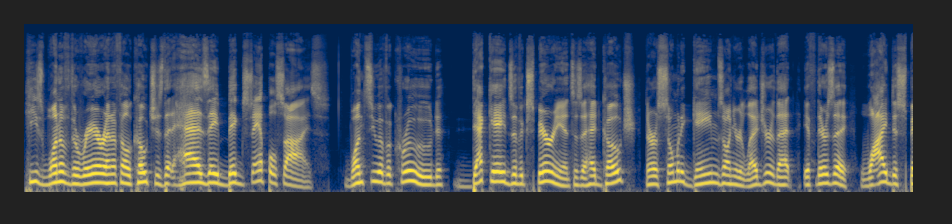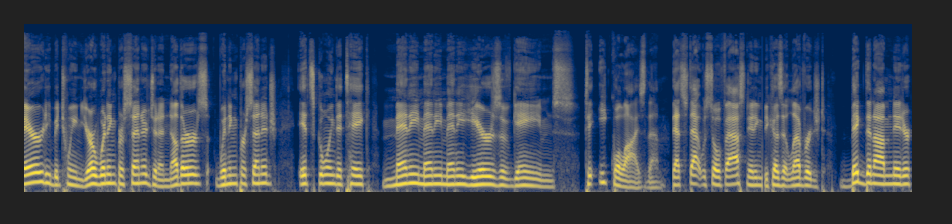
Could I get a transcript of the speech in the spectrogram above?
he's one of the rare NFL coaches that has a big sample size. Once you have accrued decades of experience as a head coach, there are so many games on your ledger that if there's a wide disparity between your winning percentage and another's winning percentage, it's going to take many, many, many years of games to equalize them. That stat was so fascinating because it leveraged big denominator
